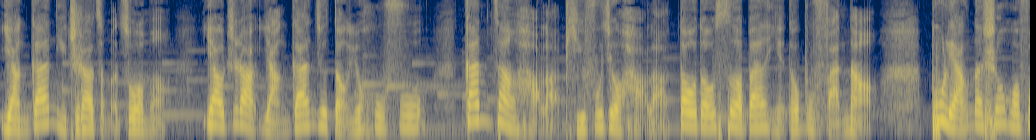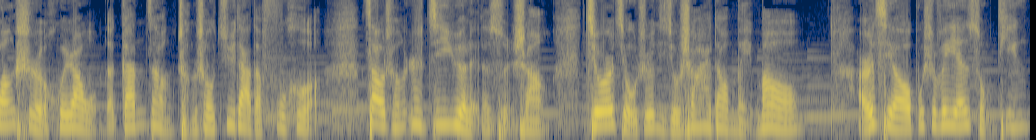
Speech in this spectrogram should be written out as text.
养肝你知道怎么做吗？要知道养肝就等于护肤，肝脏好了，皮肤就好了，痘痘色斑也都不烦恼。不良的生活方式会让我们的肝脏承受巨大的负荷，造成日积月累的损伤，久而久之你就伤害到美貌哦。而且哦，不是危言耸听，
